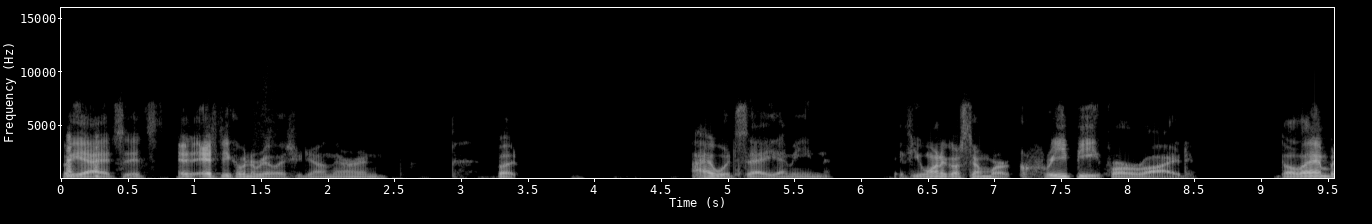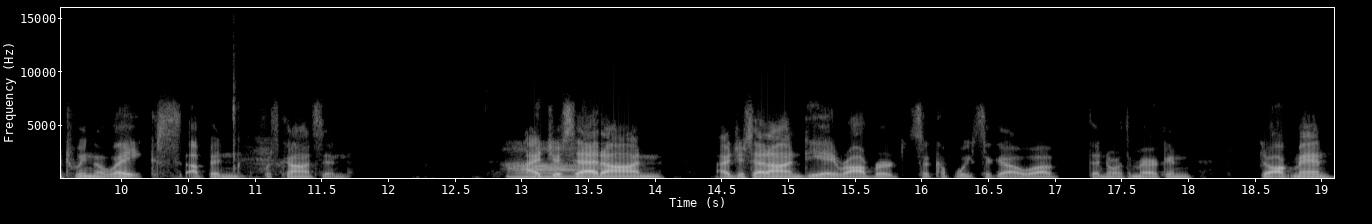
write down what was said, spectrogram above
but yeah, it's it's it, it's becoming a real issue down there. And but I would say, I mean, if you want to go somewhere creepy for a ride, the land between the lakes up in Wisconsin. I just had Ah, on I just had on DA Roberts a couple weeks ago, uh, the North American Dog Man.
